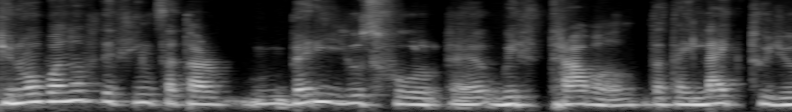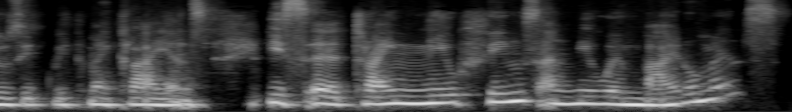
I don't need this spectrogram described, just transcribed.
you know, one of the things that are very useful uh, with travel that I like to use it with my clients is uh, trying new things and new environments.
